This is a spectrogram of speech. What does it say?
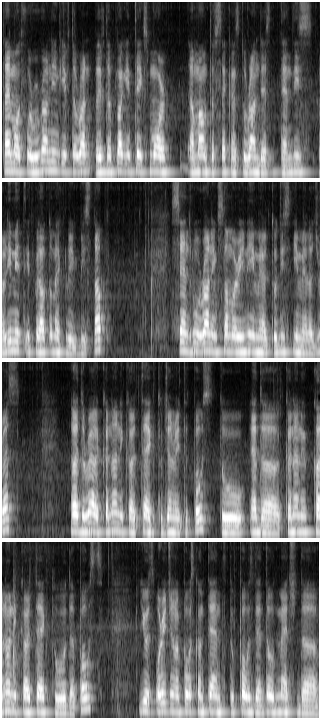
timeout for running. If the run if the plugin takes more amount of seconds to run this than this limit it will automatically be stopped. Send rule running summary in email to this email address. Add the rel canonical tag to generated post to add a canon canonical tag to the posts use original post content to posts that don't match the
